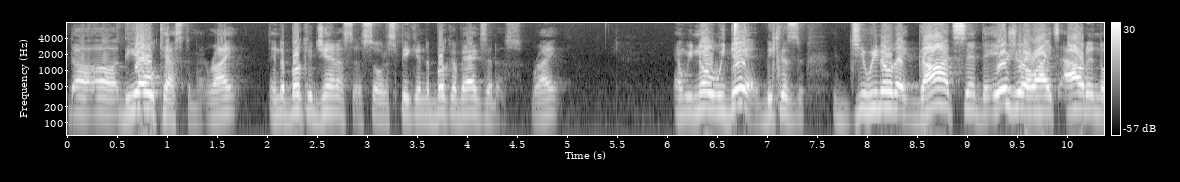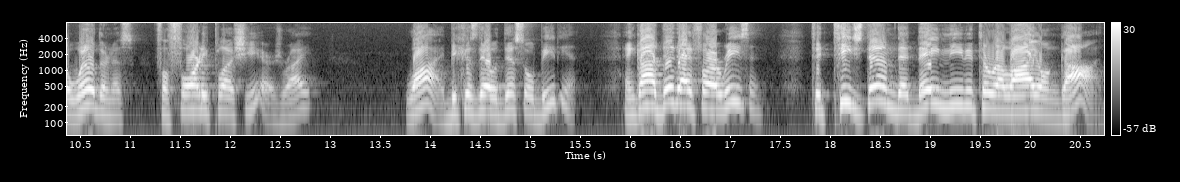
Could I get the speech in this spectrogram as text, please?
the, uh, the Old Testament, right? In the book of Genesis, so to speak, in the book of Exodus, right? And we know we did because we know that God sent the Israelites out in the wilderness for 40 plus years, right? Why? Because they were disobedient. And God did that for a reason to teach them that they needed to rely on God,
